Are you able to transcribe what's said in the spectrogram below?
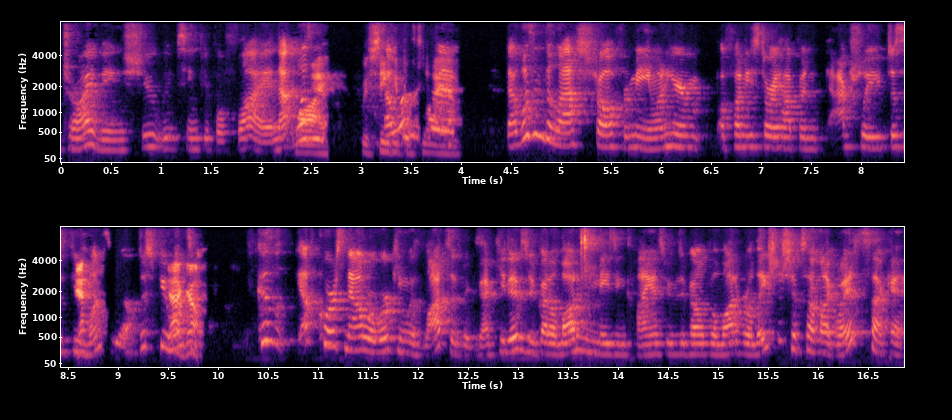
Driving? Shoot we've seen people fly and that fly. wasn't we've seen people fly the, that wasn't the last straw for me. You want to hear a funny story happen actually just a few yeah. months ago just a few yeah, months ago because of course now we're working with lots of executives we've got a lot of amazing clients we've developed a lot of relationships i'm like wait a second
